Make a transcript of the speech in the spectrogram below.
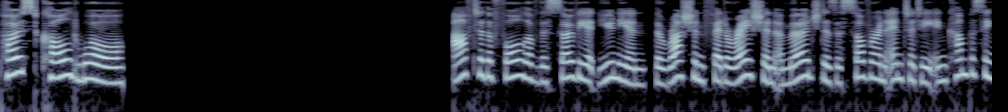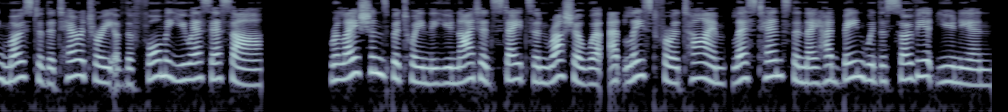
Post-Cold War After the fall of the Soviet Union, the Russian Federation emerged as a sovereign entity encompassing most of the territory of the former USSR. Relations between the United States and Russia were, at least for a time, less tense than they had been with the Soviet Union.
